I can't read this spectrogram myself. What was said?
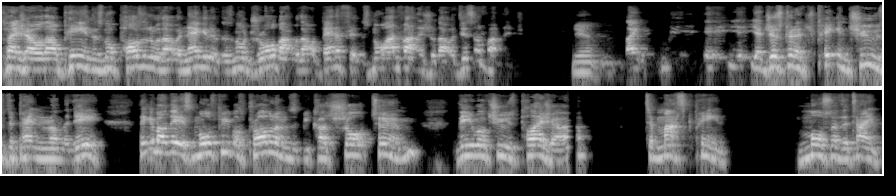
pleasure without pain. There's no positive without a negative. There's no drawback without a benefit. There's no advantage without a disadvantage. Yeah, Like you're just going to pick and choose depending on the day. Think about this: most people's problems because short term they will choose pleasure to mask pain most of the time.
